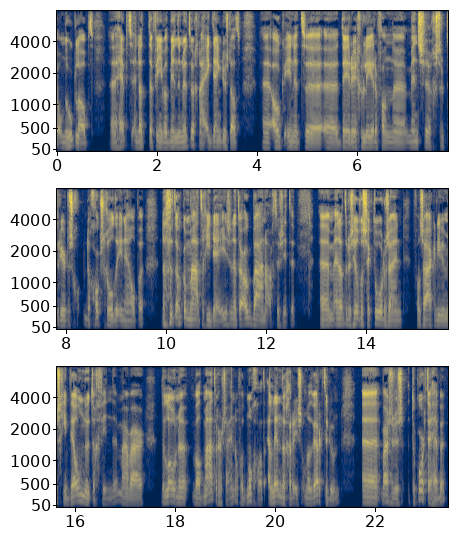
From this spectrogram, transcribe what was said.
om de hoek loopt hebt. En dat, dat vind je wat minder nuttig. Nou, ik denk dus dat uh, ook in het uh, dereguleren van mensen gestructureerd de, de gokschulden inhelpen. Dat het ook een matig idee is en dat er ook banen achter zitten. Um, en dat er dus heel veel sectoren zijn van zaken die we misschien wel nuttig vinden, maar waar de lonen wat matiger zijn of wat nog wat ellendiger is om dat werk te doen. waar ze dus tekorten hebben.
